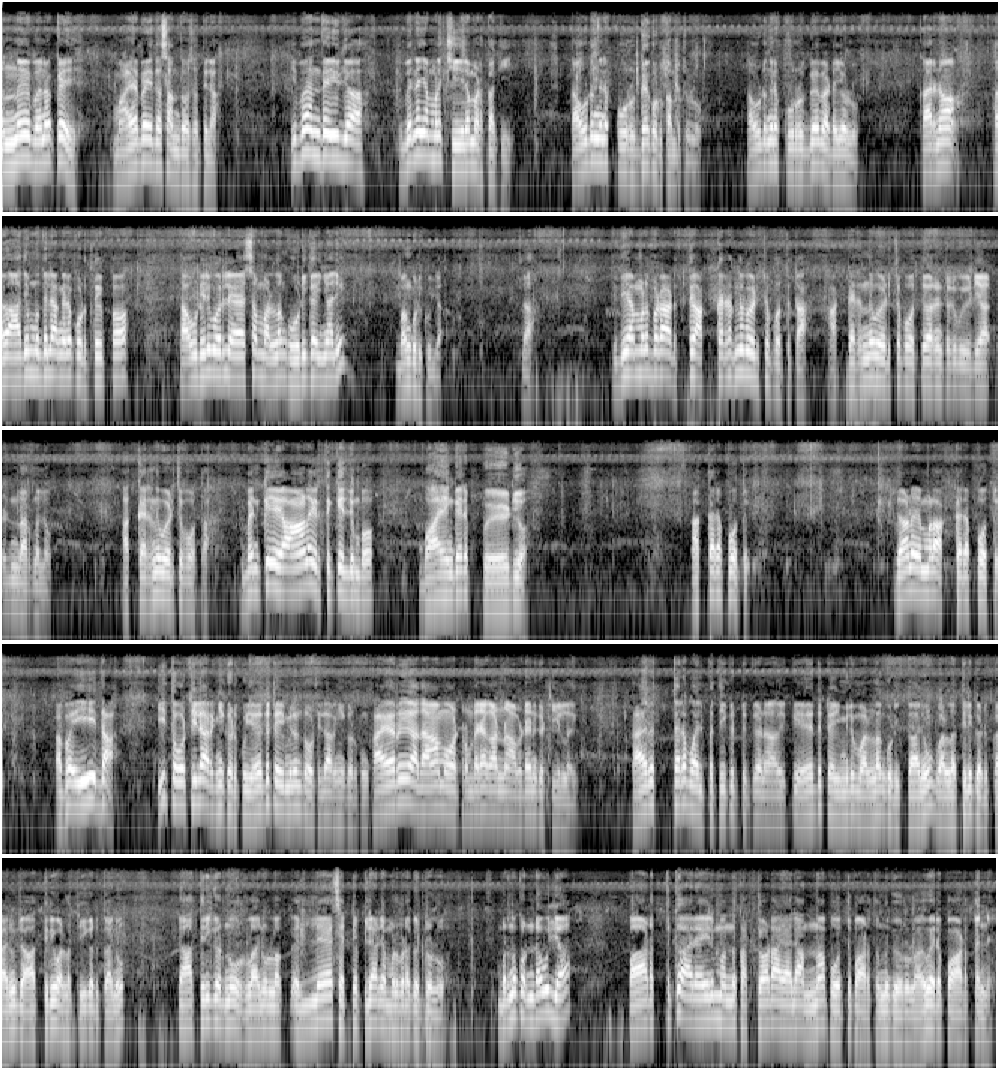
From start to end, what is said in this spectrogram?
ഇന്ന് ഇവനൊക്കെ മഴ പെയ്ത സന്തോഷത്തിലാ. ഇവൻ എന്ത് ചെയ്യില്ല ഇവനെ നമ്മൾ ചീലം മടക്കാക്കി. തവിട് ഇങ്ങനെ കുറുകെ കൊടുക്കാൻ പറ്റുള്ളൂ. തവിട് ഇങ്ങനെ കുറുകെ വിടയുള്ളൂ. കാരണം അത് ആദ്യം മുതൽ അങ്ങനെ കൊടുത്ത് ഇപ്പോൾ തവിടിൽ ഒരു ലേശം വെള്ളം കൂടി കഴിഞ്ഞാൽ ഇവൻ കുടിക്കില്ല ഇതാ. ഇത് നമ്മളിവിടെ അടുത്ത് അക്കരന്ന് മേടിച്ച പോത്തിട്ടാ. അക്കരന്ന് മേടിച്ച പോത്ത് പറഞ്ഞിട്ടൊരു വീഡിയോ ഉണ്ടായിരുന്നല്ലോ. അക്കരന്ന് മേടിച്ച പോത്താ. ഇപ്പം എനിക്ക് ആളെ ഇരുത്തിക്ക് ചെല്ലുമ്പോൾ ഭയങ്കര പേടിയോ. അക്കരപ്പോത്ത്. ഇതാണ് നമ്മളെ അക്കരപ്പോത്ത്. അപ്പോൾ ഈ ഇതാ ഈ തോട്ടിൽ ഇറങ്ങിക്കെടുക്കും. ഏത് ടൈമിലും തോട്ടിൽ ഇറങ്ങിക്കെടുക്കും. കയറ് അതാ മോട്ടറും വരെ കാണുന്ന അവിടെയാണ് കെട്ടിയുള്ളത്. കയറ് ഇത്ര വലുപ്പത്തിൽ കിട്ടുകയാണ് അവർക്ക് ഏത് ടൈമിലും വെള്ളം കുടിക്കാനും വെള്ളത്തിൽ കെടുക്കാനും രാത്രി വെള്ളത്തിൽ കെടുക്കാനും രാത്രി കിടന്ന് ഉരുളാനുള്ള എല്ലാ സെറ്റപ്പിലാണ് നമ്മളിവിടെ കെട്ടുള്ളൂ. ഇവിടുന്ന് കൊണ്ടാവില്ല. പാടത്തേക്ക് ആരായാലും വന്ന് കച്ചവടമായാലും അന്നാ പോത്ത് പാടത്തുനിന്ന് കയറുള്ളൂ അതുവരെ പാടത്തന്നെ.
